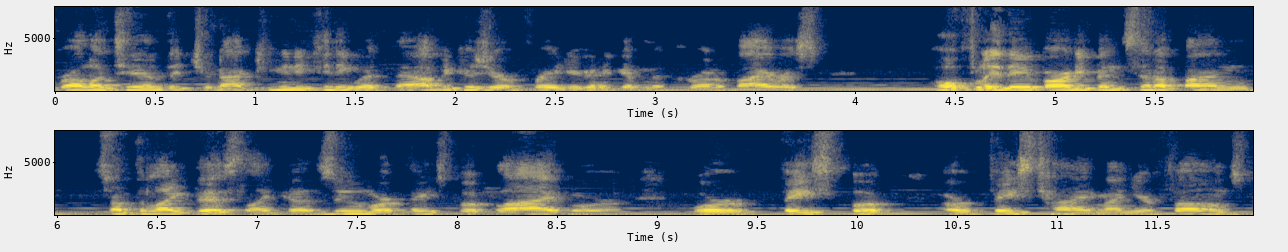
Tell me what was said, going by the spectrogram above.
relative that you're not communicating with now because you're afraid you're going to give them the coronavirus, hopefully they've already been set up on something like this, like a Zoom or Facebook Live or or Facebook or FaceTime on your phones,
